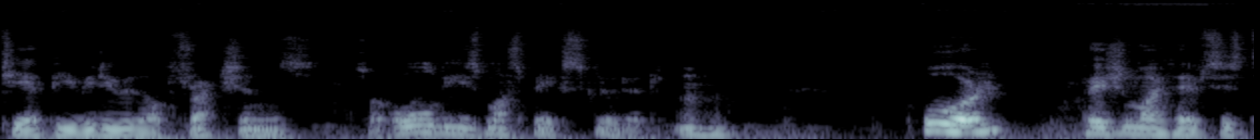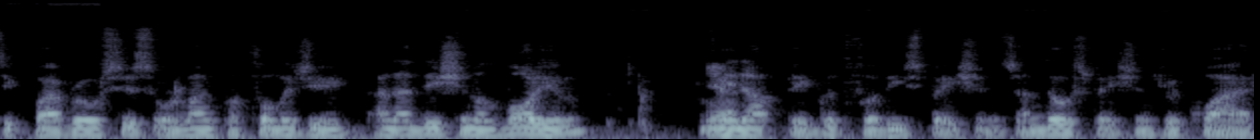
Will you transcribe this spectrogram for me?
TAPVD with obstructions. So all these must be excluded. Mhm. Or patient might have cystic fibrosis or lung pathology, and additional volume may not be good for these patients, and those patients require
